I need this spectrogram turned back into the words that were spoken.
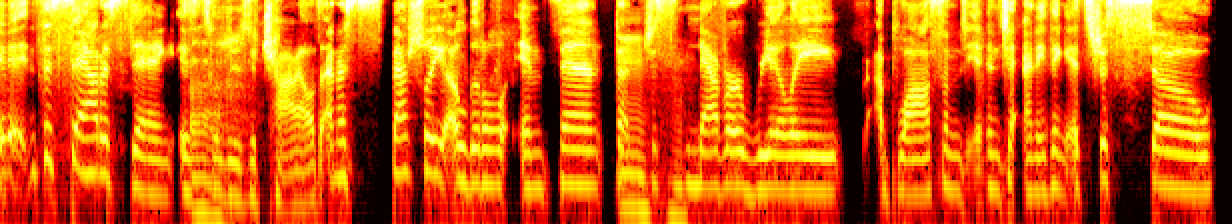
it, the saddest thing is to lose a child, and especially a little infant that just mm-hmm. never really blossomed into anything. It's just so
